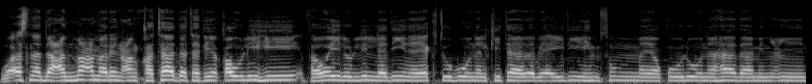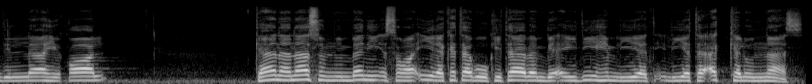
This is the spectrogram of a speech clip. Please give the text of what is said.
وأسند عن معمر عن قتادة في قوله فويل للذين يكتبون الكتاب بأيديهم ثم يقولون هذا من عند الله قال كان ناس من بني إسرائيل كتبوا كتابا بأيديهم ليتأكلوا الناس.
